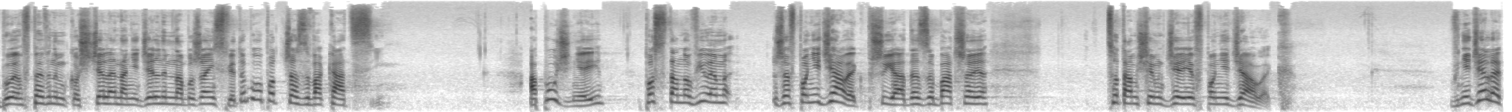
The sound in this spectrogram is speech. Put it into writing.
byłem w pewnym kościele na niedzielnym nabożeństwie. To było podczas wakacji. A później postanowiłem, że w poniedziałek przyjadę, zobaczę, co tam się dzieje w poniedziałek. W niedzielę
